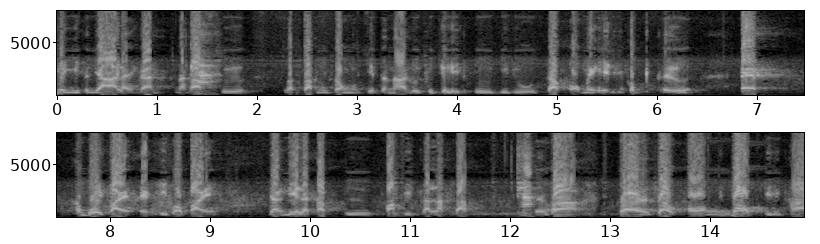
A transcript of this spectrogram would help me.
ไม่มีสัญญาอะไรกันนะครับค่ะคือรักทรัพย์นี่ต้องเจตนาโดยทุจริตคืออยู่ๆเจ้าของไม่เห็นก็เผลอแอบ ขโมยไปแอบทีพอไป อย่างนี้แหละครับคือความผิดการลักทรัพย์ค่ะแต่ว่าถ้าเจ้าของมอบสินค้า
